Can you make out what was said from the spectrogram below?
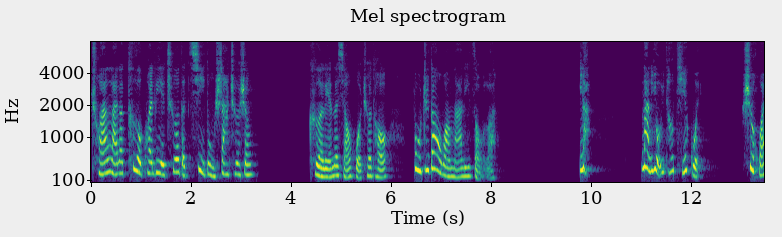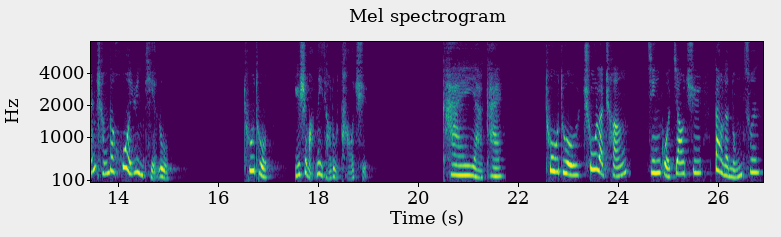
传来了特快列车的气动刹车声。可怜的小火车头不知道往哪里走了。呀，那里有一条铁轨，是环城的货运铁路。突突于是往那条路逃去。开呀开。突突出了城，经过郊区，到了农村。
